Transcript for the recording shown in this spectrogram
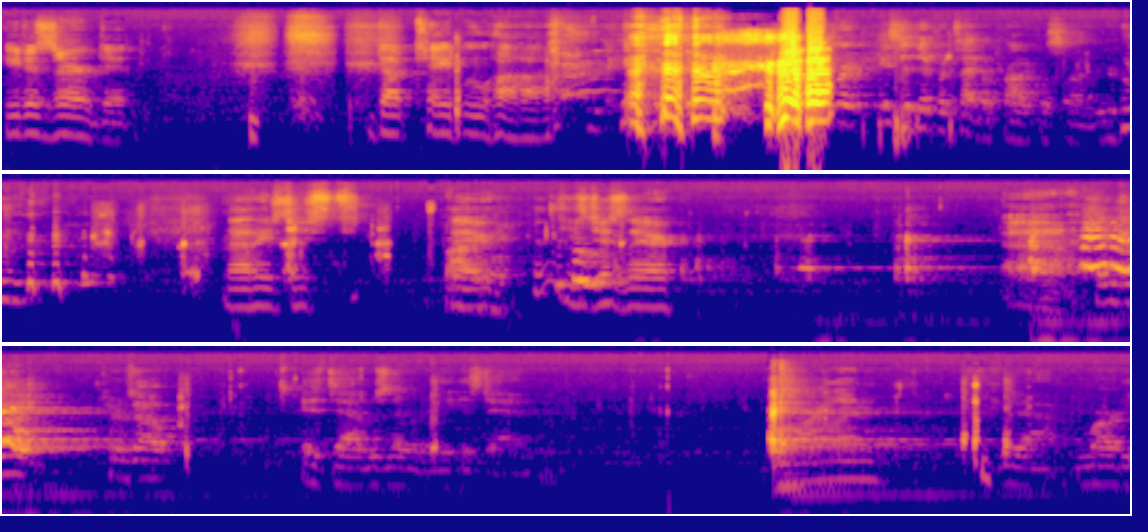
He deserved it. Duct tape, ooh ha ha. He's a different type of prodigal son. No, he's just there. He's just there. Marlin. Yeah, Marty.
